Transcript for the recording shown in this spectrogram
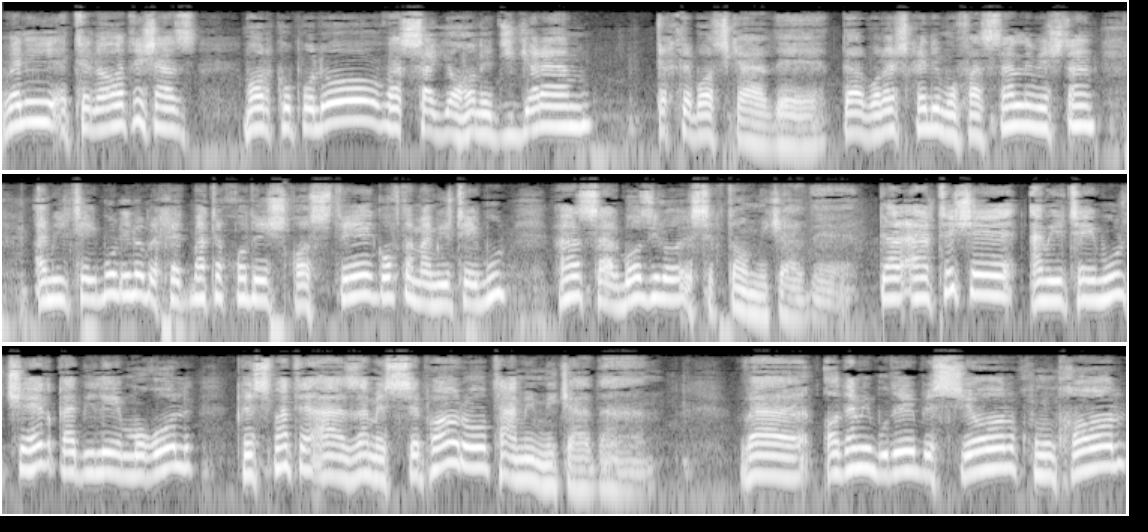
ولی اطلاعاتش از مارکوپولو و سیاهان دیگرم اقتباس کرده. دربارش خیلی مفصل نوشتن. امیر تیمور اینو به خدمت خودش خواسته. گفتم امیر تیمور هر سربازی رو استخدام می‌کرده. در ارتش امیر تیمور چهل قبیله مغول قسمت اعظم سپاه رو تعمین می‌کردن. و آدمی بوده بسیار خونخوار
